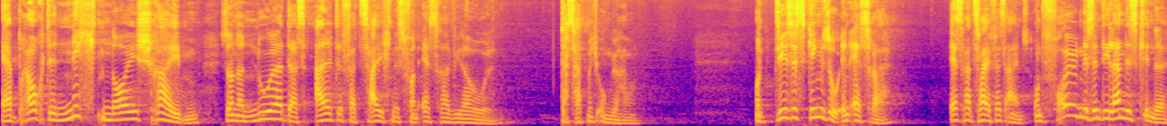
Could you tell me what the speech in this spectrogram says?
Er brauchte nicht neu schreiben, sondern nur das alte Verzeichnis von Esra wiederholen. Das hat mich umgehauen. Und dieses ging so in Esra. Esra 2, Vers 1. Und folgende sind die Landeskinder,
